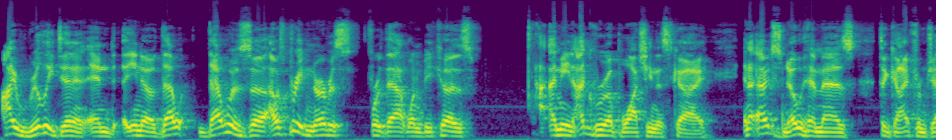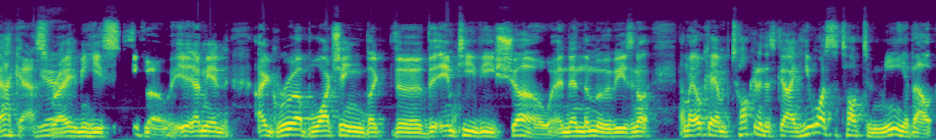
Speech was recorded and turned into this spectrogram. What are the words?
I really didn't, and you know that that was uh, I was pretty nervous for that one because I mean I grew up watching this guy and I just know him as the guy from Jackass, yeah. right? I mean, he's Steve-O. I mean, I grew up watching like the the MTV show and then the movies, and I'm like, okay, I'm talking to this guy, and he wants to talk to me about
